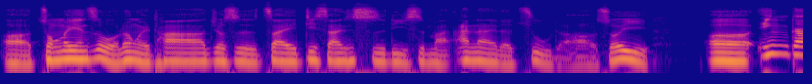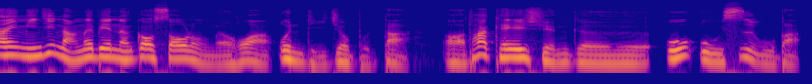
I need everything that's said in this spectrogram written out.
啊，总而言之，我认为他就是在第三势力是蛮按耐得住的啊，所以呃，应该民进党那边能够收拢的话，问题就不大啊。他可以选个五五四五吧，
